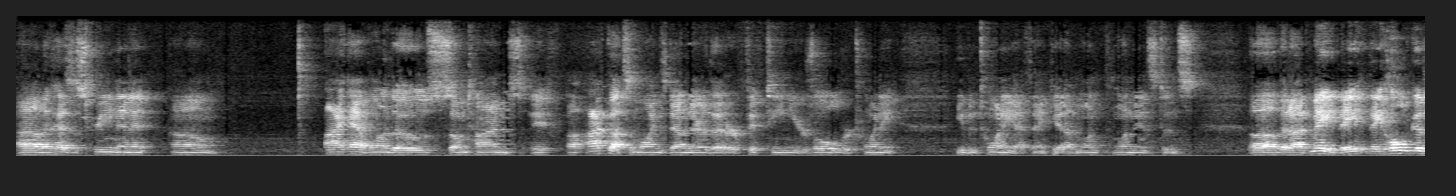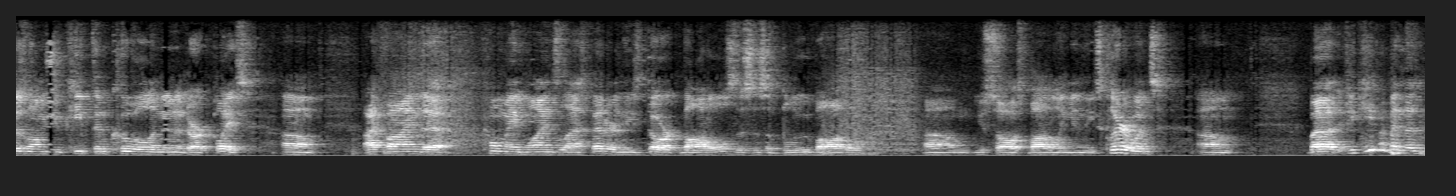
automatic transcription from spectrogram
uh, that has a screen in it. Um, I have one of those sometimes. If uh, I've got some wines down there that are 15 years old or 20, even 20, I think. Yeah, in one one instance uh, that I've made, they they hold good as long as you keep them cool and in a dark place. Um, I find that homemade wines last better in these dark bottles. This is a blue bottle. Um, you saw us bottling in these clear ones. Um, but if you keep them in the,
